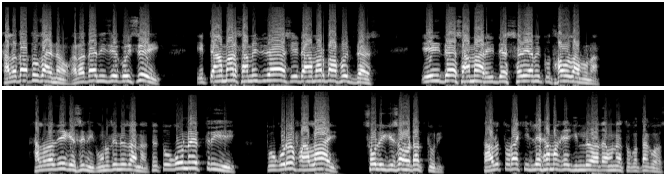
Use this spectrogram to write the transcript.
খালাদা তো যায় না। খালাদা নিজে কইছে, এটা আমার স্বামীর দেশ, এটা আমার বাপের দেশ। এই দেশ আমার, এই দেশ ছেড়ে আমি কোথাও যাব না। খালাদা দিয়ে গেছে নি, কোনোদিনও জানা তো তোগো নেত্রী তোগরে ফালাই, চলি গেছে হঠাৎ করি তাহলে তোরা কি লেখা মাখে কিনলে এখন এত কথা কস।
